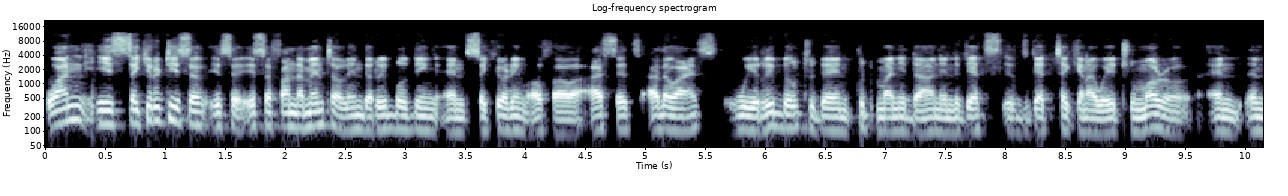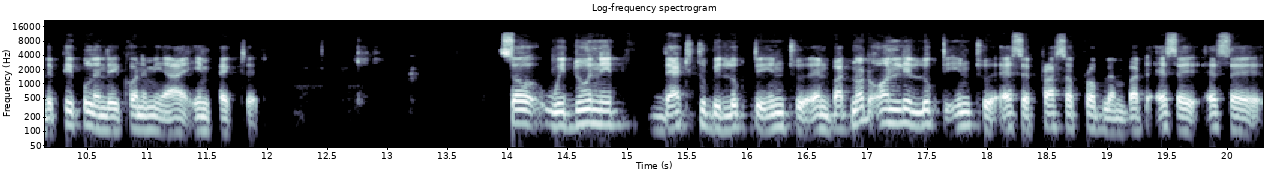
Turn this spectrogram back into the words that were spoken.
One is security is a, is a, is a fundamental in the rebuilding and securing of our assets. Otherwise, we rebuild today and put money down and it gets, it gets taken away tomorrow and, and the people and the economy are impacted. So we do need that to be looked into, and but not only looked into as a PRASA problem, but as a as a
